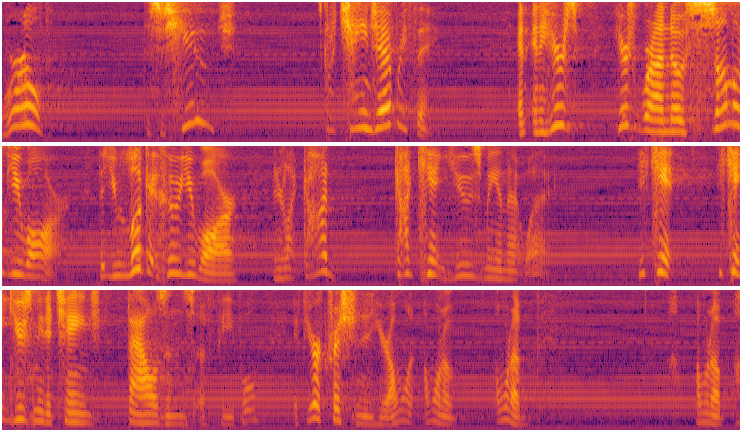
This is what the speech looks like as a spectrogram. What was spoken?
world. This is huge. It's going to change everything. And, and here's, here's where I know some of you are that you look at who you are and you're like, God, God can't use me in that way. He can't, he can't use me to change thousands of people. If you're a Christian in here, I want, I want to, I want to, I want to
